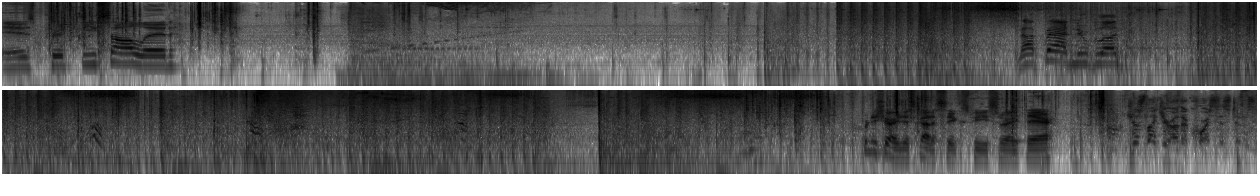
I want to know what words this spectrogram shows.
is pretty solid. Not bad, new blood. Pretty sure I just got a six piece right there. Just like your other core systems,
